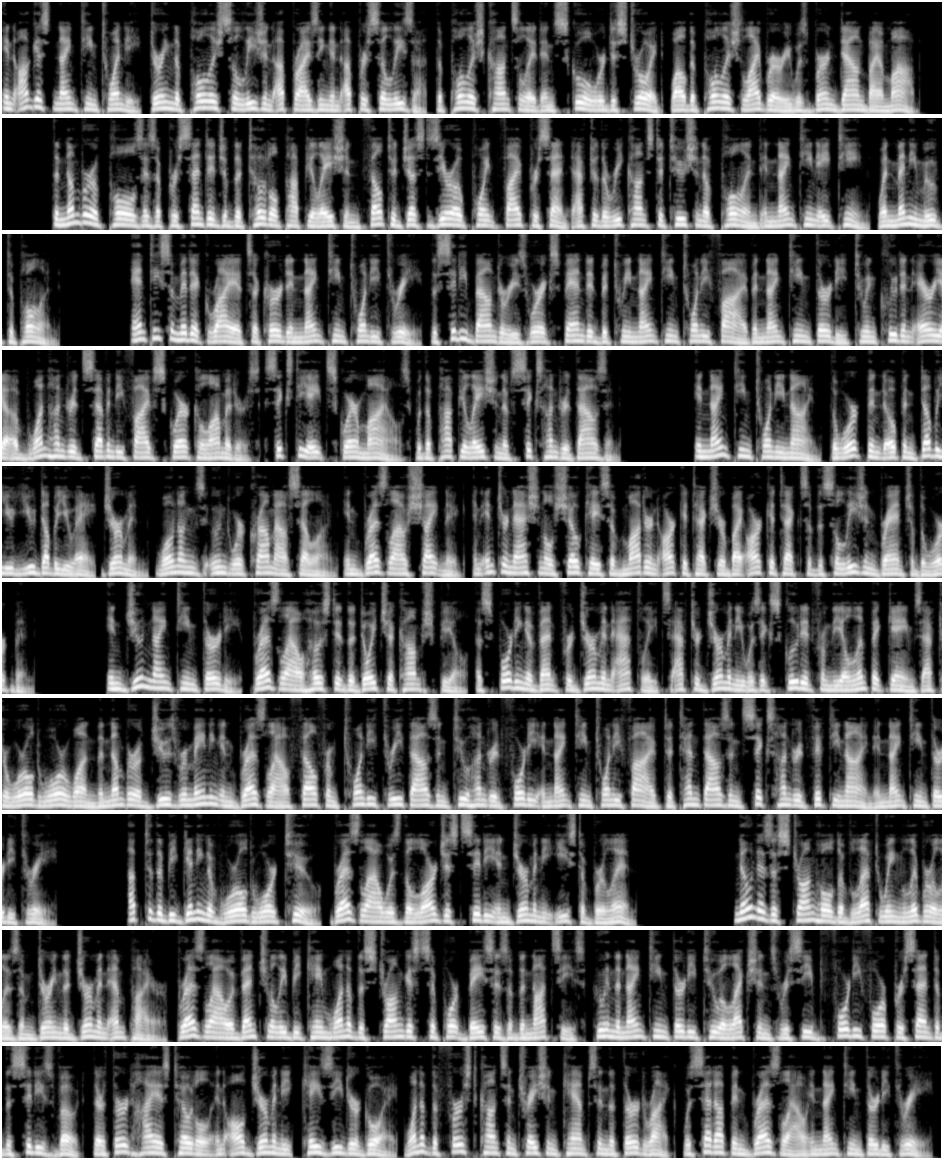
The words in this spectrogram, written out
In August 1920, during the Polish Silesian uprising in Upper Silesia, the Polish consulate and school were destroyed, while the Polish library was burned down by a mob. The number of Poles as a percentage of the total population fell to just 0.5% after the reconstitution of Poland in 1918, when many moved to Poland. Anti-Semitic riots occurred in 1923. The city boundaries were expanded between 1925 and 1930 to include an area of 175 square kilometers, 68 square miles, with a population of 600,000. In 1929, the Werkbund opened WUWA German, Wohnungs- und Werkraumausstellung in Breslau-Scheitnig, an international showcase of modern architecture by architects of the Silesian branch of the Werkbund. In June 1930, Breslau hosted the Deutsche Kampfspiel, a sporting event for German athletes after Germany was excluded from the Olympic Games after World War I. The number of Jews remaining in Breslau fell from 23,240 in 1925 to 10,659 in 1933. Up to the beginning of World War II, Breslau was the largest city in Germany east of Berlin. Known as a stronghold of left-wing liberalism during the German Empire, Breslau eventually became one of the strongest support bases of the Nazis, who in the 1932 elections received 44% of the city's vote, their third highest total in all Germany. KZ Dürrgoy, one of the first concentration camps in the Third Reich, was set up in Breslau in 1933.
